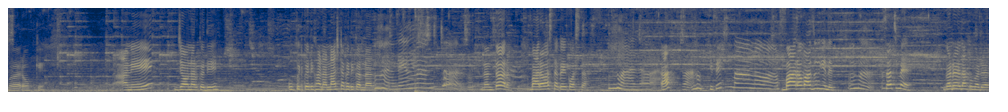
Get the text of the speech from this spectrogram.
बरं ओके. आणि जेवणार कधी? उपीट कधी खाणार? नाश्ता कधी करणार? नंतर? बारा वाजता का एक वाजता? आ? किती? बारा वाजून गेलेत. सच मे? घड्याळ दाखव घड्याळ.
